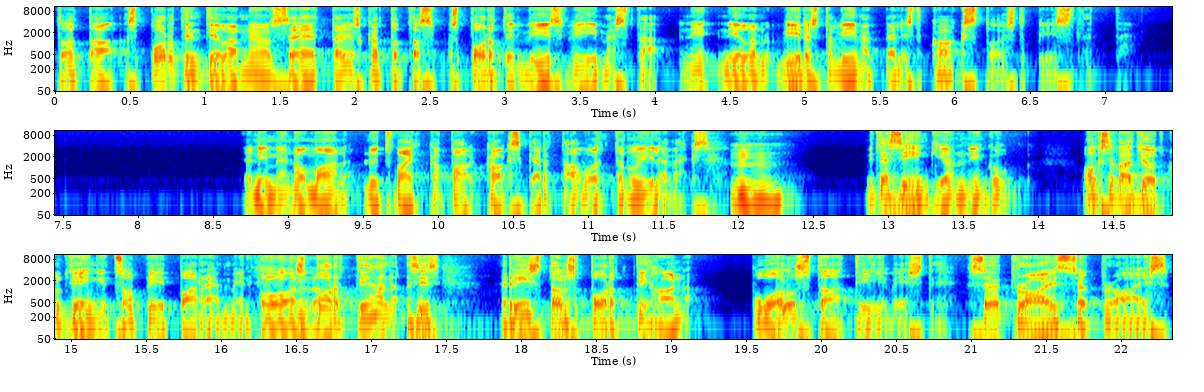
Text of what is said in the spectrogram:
tota, sportin tilanne on se, että jos katsotaan sportin viisi viimeistä, niin niillä on viidestä viime pelistä 12 pistettä. Ja nimenomaan nyt vaikkapa kaksi kertaa voittanut Ilveksen. Mm. Mitä siinkin on, niin kuin, onko se vaan, että jotkut jengit sopii paremmin? On. Sporttihan, siis Riston sporttihan puolustaa tiiviisti. Surprise, surprise.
